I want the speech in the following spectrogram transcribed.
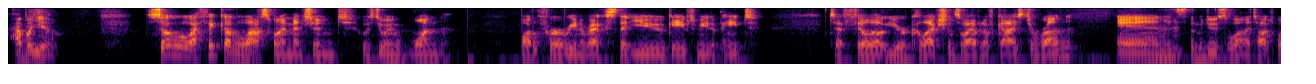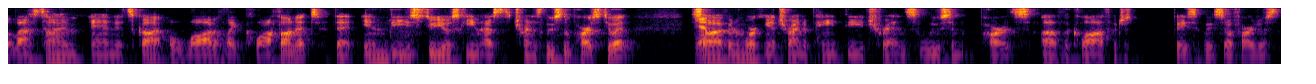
How about you? So I think on the last one I mentioned was doing one model for Arena Rex that you gave to me to paint to fill out your collection, so I have enough guys to run. And Mhm. it's the Medusa one I talked about last time, and it's got a lot of like cloth on it that in the Mhm. studio scheme has the translucent parts to it. So Yeah. I've been working at trying to paint the translucent parts of the cloth, which is basically so far just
